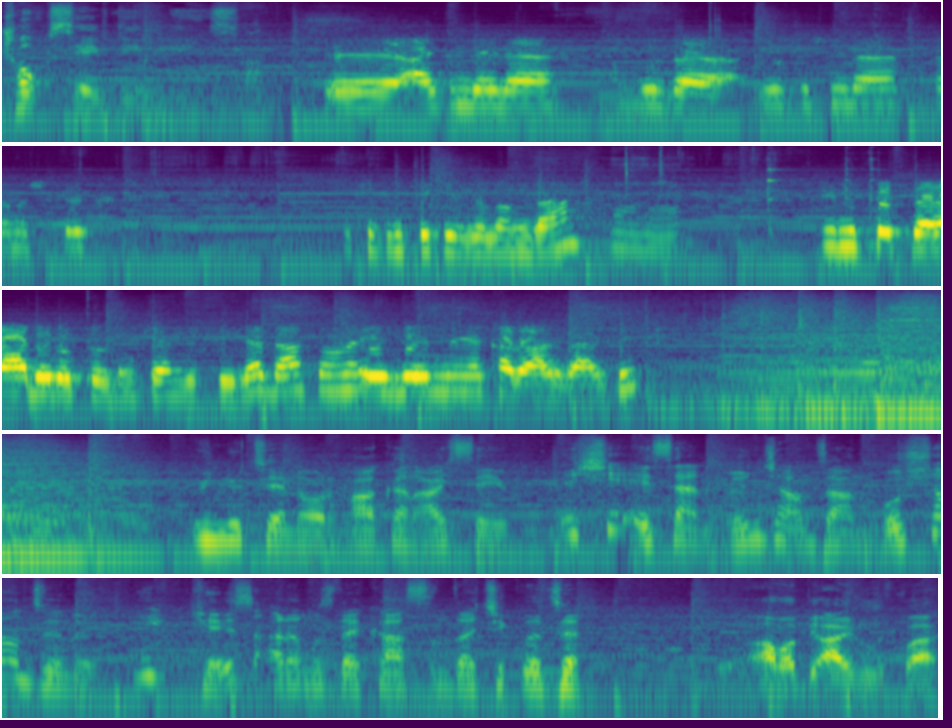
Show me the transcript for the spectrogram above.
Çok sevdiğim bir insan. Ee, Aydın Bey'le burada yurt dışında tanıştık. 2008 yılında. Bir müddet beraber oturdum kendisiyle. Daha sonra evlenmeye karar verdik. Ünlü tenor Hakan Aysev, eşi Esen Öncan'dan boşandığını ilk kez aramızda kalsında açıkladı. Ama bir ayrılık var.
